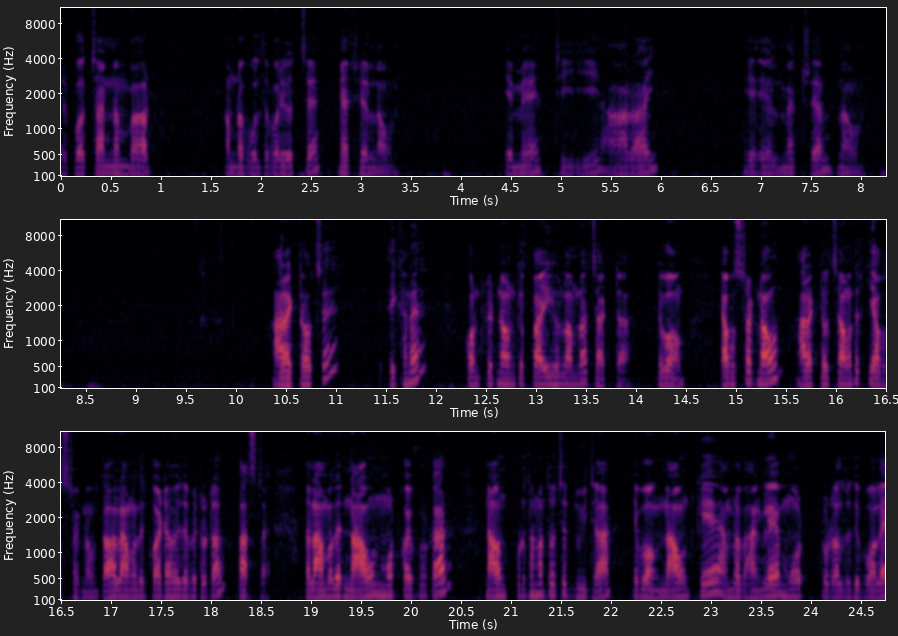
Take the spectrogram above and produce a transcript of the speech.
এরপর চার নাম্বার আমরা বলতে পারি হচ্ছে material noun M A T E R I A L material noun আর একটা হচ্ছে এখানে কনক্রিট নাউনকে পাই হলো আমরা চারটা এবং অ্যাবস্ট্রাক্ট নাউন আর একটা হচ্ছে আমাদের কি অ্যাবস্ট্রাক্ট নাউন তাহলে আমাদের কয়টা হয়ে যাবে টোটাল পাঁচটা। তাহলে আমাদের নাউন মোট কয় প্রকার? নাউন প্রধানত হচ্ছে দুইটা এবং নাউনকে আমরা ভাঙলে মোট টোটাল যদি বলে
